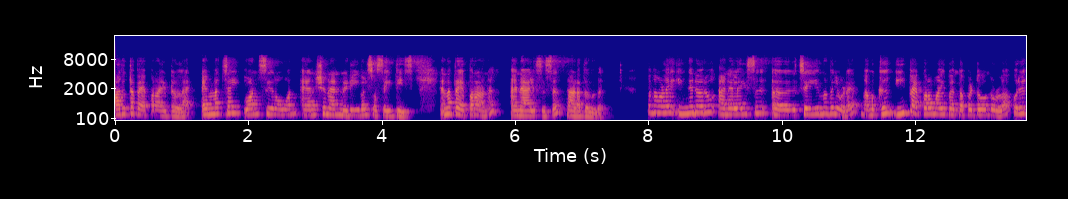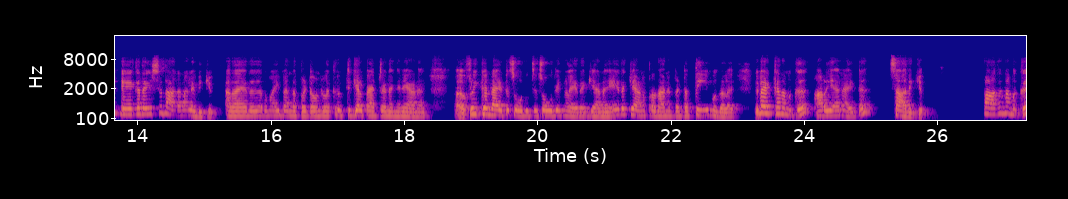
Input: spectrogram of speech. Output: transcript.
ആദ്യത്തെ പേപ്പർ ആയിട്ടുള്ള M H I one zero one ancient and medieval societies എന്ന പേപ്പറാണ് അനാലിസിസ് നടത്തുന്നത്. അപ്പൊ നമ്മൾ ഇങ്ങനെ ഒരു അനലൈസ് ചെയ്യുന്നതിലൂടെ നമുക്ക് ഈ പേപ്പറുമായി ബന്ധപ്പെട്ടുകൊണ്ടുള്ള ഒരു ഏകദേശ ധാരണ ലഭിക്കും. അതായത് അതുമായി ബന്ധപ്പെട്ടുകൊണ്ടുള്ള ക്രിട്ടിക്കൽ പാറ്റേൺ എങ്ങനെയാണ്? ഫ്രീക്വന്റ് ആയിട്ട് ചോദിച്ച ചോദ്യങ്ങൾ ഏതൊക്കെയാണ്? ഏതൊക്കെയാണ് പ്രധാനപ്പെട്ട തീമുകൾ ഇവയൊക്കെ നമുക്ക് അറിയാനായിട്ട് സാധിക്കും. അപ്പൊ ആദ്യം നമുക്ക്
